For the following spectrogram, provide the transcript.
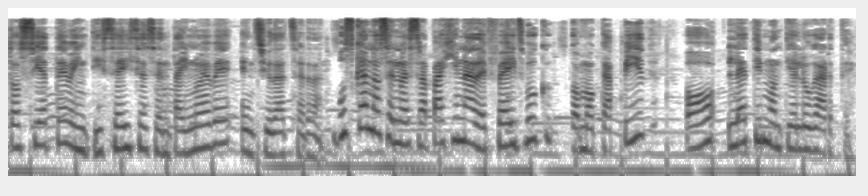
107 26 69 en Ciudad Cerdán. Búscanos en nuestra página de Facebook como Capid o Leti Montiel Ugarte.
